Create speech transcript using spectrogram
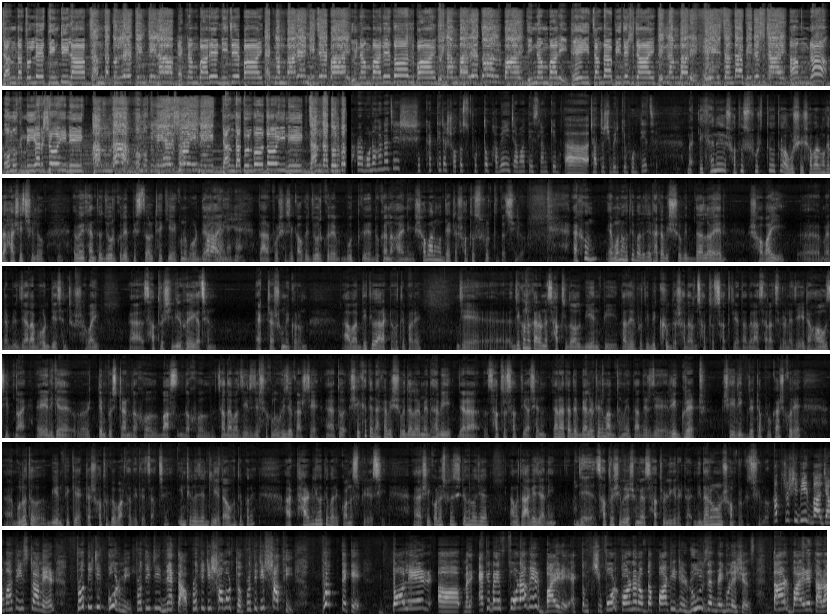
চান্দা তুললে তিনটি লাভ। চান্দা তুললে তিনটি লাভ। এক নম্বরে নিজে পায়। এক নম্বরে নিচে পায়। দুই নম্বরে দল পায়। দুই নম্বরে দল পায়। তিন নম্বরে এই চান্দা বিদেশ যায়। তিন নম্বরে হে চান্দা বিদেশ যায়। আমরা অমুক মিয়ার সৈনিক। আমরা অমুক মিয়ার সৈনিক। চান্দা তুলবো দৈনিক। চান্দা তুলবো আপনার মনে হয় না যে শিক্ষার্থীরা স্বতঃস্ফূর্তভাবেই জামাতে ইসলামকে আহ, ছাত্র শিবিরকে ভোট দিয়েছে? না এখানে স্বতঃস্ফূর্ত তো অবশ্যই সবার মুখে হাসি ছিল। এবং এখানে তো জোর করে পিস্তল ঠেকিয়ে কোনো ভোট দেওয়া হয়নি। হ্যাঁ। তারপর শেষে কাউকে জোর করে বুথ ঢুকানো হয়নি। সবার মধ্যে একটা স্বতঃস্ফূর্ততা ছিল। এখন এমনও হতে পারে যে ঢাকা বিশ্ববিদ্যালয়ের সবাই এটা যারা ভোট দিয়েছেন সবাই ছাত্র শিবির হয়ে গেছেন একটা সমীকরণ। আবার দ্বিতীয় আর একটা হতে পারে যে যে কোনো কারণে ছাত্রদল, বিএনপি তাদের প্রতি বিক্ষুব্ধ সাধারণ ছাত্রছাত্রীরা, তাদের আচার আচরণে যে এটা হওয়া উচিত নয়। এদিকে টেম্পো স্ট্যান্ড দখল, বাস দখল, চাঁদাবাজির যে সকল অভিযোগ আসছে তো সেক্ষেত্রে ঢাকা বিশ্ববিদ্যালয়ের মেধাবী যারা ছাত্রছাত্রী আছেন, তারা তাদের ব্যালটের মাধ্যমে তাদের যে রিগ্রেট সেই রিগ্রেটটা প্রকাশ করে মূলত বিএনপিকে একটা সতর্ক বার্তা দিতে চাচ্ছে। ইন্টেলিজেন্টলি এটাও হতে পারে, আর থার্ডলি হতে পারে কনস্পিরেসি সেই কনস্পিরেসিটা হলো যে, আমরা তো আগে জানি যে ছাত্র শিবিরের সঙ্গে ছাত্রলীগের একটা নিদারুণ সম্পর্ক ছিল। ছাত্র শিবির বা জামাতে ইসলামের প্রতিটি কর্মী, প্রতিটি নেতা, প্রতিটি সমর্থক, প্রতিটি সাথী প্রত্যেকে দলের মানে একেবারে ফোরামের বাইরে, একদম four corner of the party যে রুলস অ্যান্ড রেগুলেশনস তার বাইরে তারা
